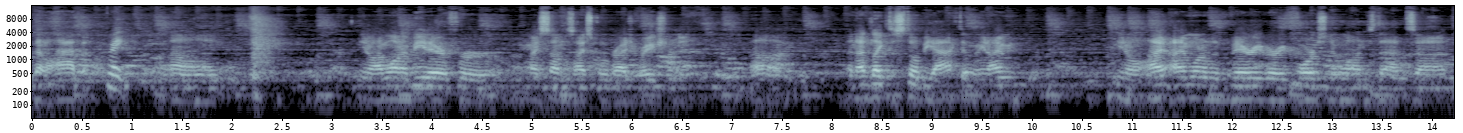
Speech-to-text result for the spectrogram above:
that'll happen. Right. Um, you know, I want to be there for my son's high school graduation, and, uh, and I'd like to still be active. I mean, I'm, you know, I, I'm one of the very, very fortunate ones that, uh,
